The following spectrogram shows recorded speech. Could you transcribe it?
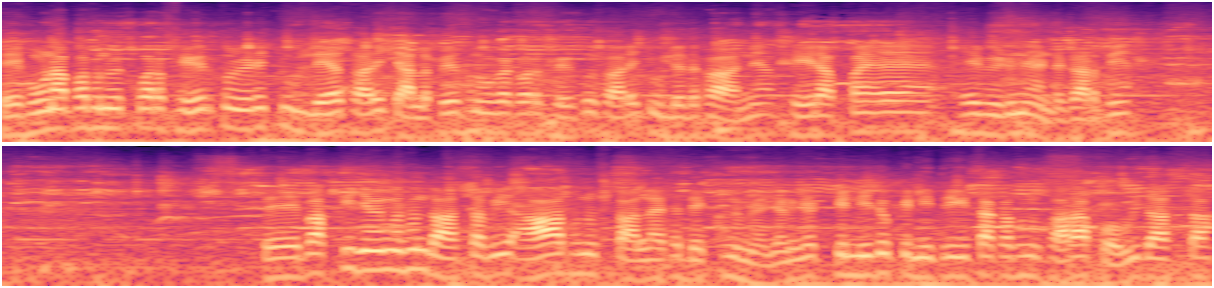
ਤੇ ਹੁਣ ਆਪਾਂ ਤੁਹਾਨੂੰ ਇੱਕ ਵਾਰ ਫੇਰ ਤੋਂ ਜਿਹੜੇ ਝੂਲੇ ਆ, ਸਾਰੇ ਚੱਲ ਪਏ ਤੁਹਾਨੂੰ, ਇੱਕ ਵਾਰ ਫੇਰ ਤੋਂ ਸਾਰੇ ਝੂਲੇ ਦਿਖਾ ਦਿੰਦੇ ਆ। ਫਿਰ ਆਪਾਂ ਇਹ ਇਹ ਵੀਡੀਓ ਨੂੰ ਐਂਡ ਕਰਦੇ ਆ। ਤੇ ਬਾਕੀ ਜਿਵੇਂ ਮੈਂ ਤੁਹਾਨੂੰ ਦੱਸਤਾ ਵੀ ਆਹ ਤੁਹਾਨੂੰ ਸਟਾਲਾਂ ਇੱਥੇ ਦੇਖਣ ਨੂੰ ਮਿਲ ਜਾਣਗੀਆਂ। ਕਿੰਨੀ ਤੋਂ ਕਿੰਨੀ ਤਰੀਕ ਤੱਕ ਤੁਹਾਨੂੰ ਸਾਰਾ ਆਪਾਂ ਵੀ ਦੱਸਤਾ।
